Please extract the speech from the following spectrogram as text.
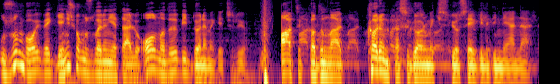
uzun boy ve geniş omuzların yeterli olmadığı bir döneme geçiliyor. Artık kadınlar karın kası görmek istiyor sevgili dinleyenler.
